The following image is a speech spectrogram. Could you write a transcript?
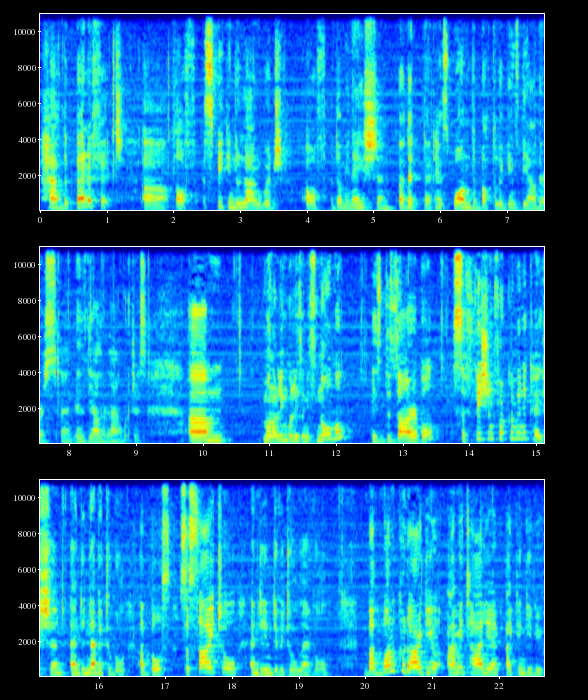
have the benefit uh, of speaking the language of domination, uh, that, that has won the battle against the others, uh, against the other languages. Um, monolingualism is normal, is desirable, sufficient for communication, and inevitable at both societal and individual level. But one could argue, I'm Italian, I can give you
